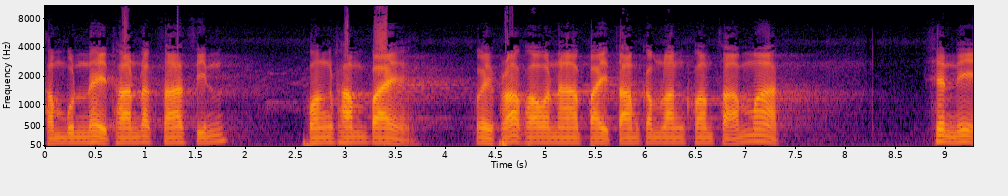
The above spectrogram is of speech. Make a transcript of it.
ทำบุญให้ทานรักษาศีลฟังธรรมไปเพื่อพระภาวนาไปตามกำลังความสามารถ เช่นนี้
